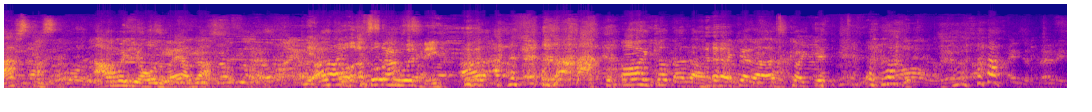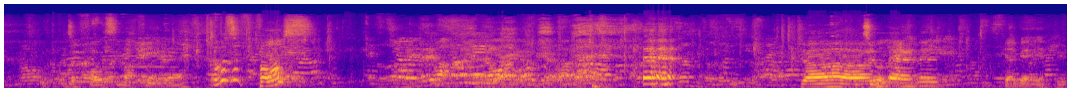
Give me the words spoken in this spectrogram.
Ask this. I'm with you all the way on that. Yeah, I like oh, I thought you would be. Oh, I got that now. I get that. That's quite good. It's a false laugh right there. It wasn't false. John Lennon. Okay, I'll get you.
